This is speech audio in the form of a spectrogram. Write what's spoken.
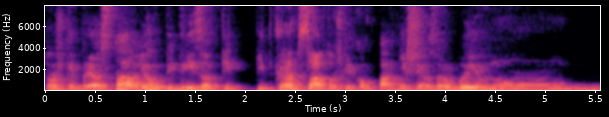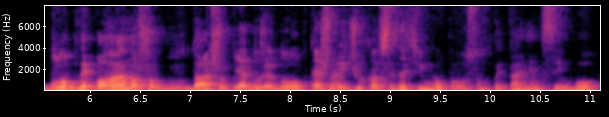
трошки приоставлю, його підрізав, під, підкрамсав, трошки компактнішим зробив. Ну, було б непогано, щоб, да, щоб я дуже довго б конечно, не чухався за цим вопросом, питанням цим, бо.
